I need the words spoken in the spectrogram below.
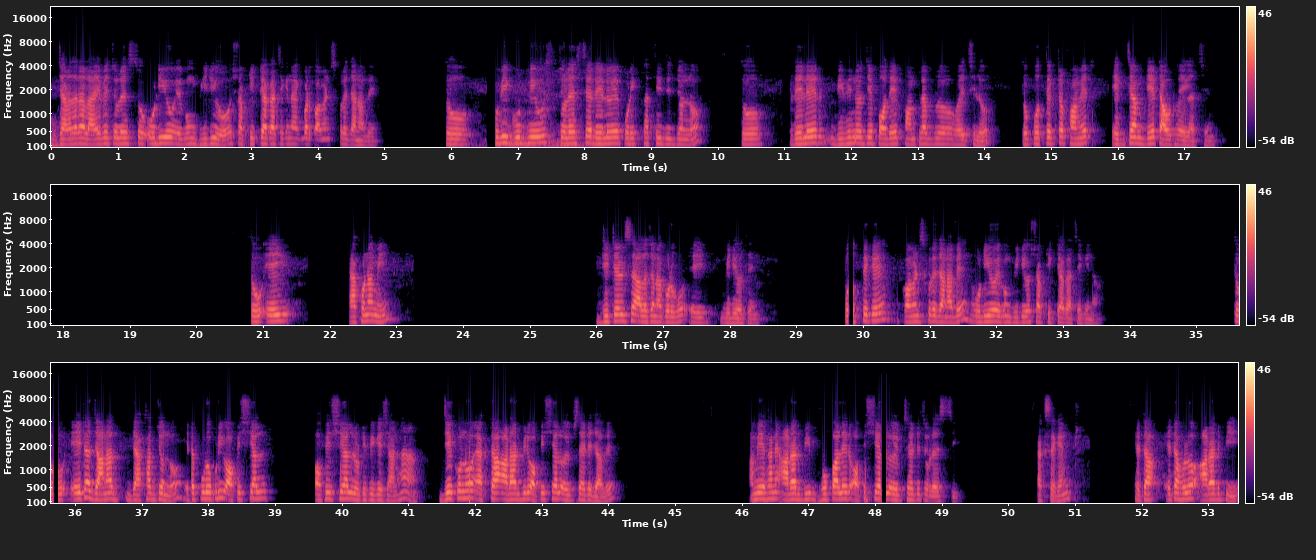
যারা যারা লাইভে চলে এসছো অডিও এবং ভিডিও সব ঠিকঠাক আছে কিনা একবার কমেন্টস করে জানাবে। তো খুবই গুড নিউজ চলে এসছে রেলওয়ে পরীক্ষার্থীদের জন্য। তো রেলের বিভিন্ন যে পদে ফর্ম ফিল আপগুলো হয়েছিল, তো প্রত্যেকটা ফর্মের এক্সাম ডেট আউট হয়ে গেছে। তো এই, এখন আমি ডিটেলসে আলোচনা করব এই ভিডিওতে প্রত্যেকে কমেন্টস করে জানাবে অডিও এবং ভিডিও সব ঠিকঠাক আছে কিনা। তো এটা জানা, দেখার জন্য এটা পুরোপুরি অফিসিয়াল অফিসিয়াল নোটিফিকেশান হ্যাঁ? যে কোনো একটা আরআরবির অফিসিয়াল ওয়েবসাইটে যাবে। আমি এখানে আরআরবি ভোপালের অফিসিয়াল ওয়েবসাইটে চলে এসেছি। এক সেকেন্ড এটা এটা হলো আরআরবি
